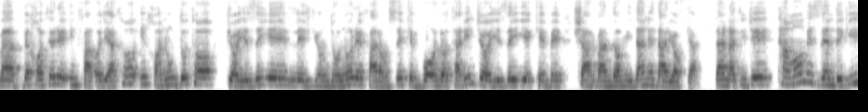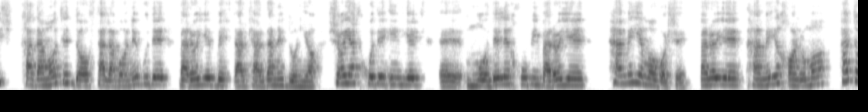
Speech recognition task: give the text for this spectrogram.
و به خاطر این فعالیت ها این خانم دو تا جایزه لژیون دونور فرانسه که بالاترین جایزه که به شهروندان میدن دریافت کرد. در نتیجه تمام زندگیش خدمات داوطلبانه بوده برای بهتر کردن دنیا. شاید خود این یک مدل خوبی برای همه ما باشه. برای همه خانوما حتی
